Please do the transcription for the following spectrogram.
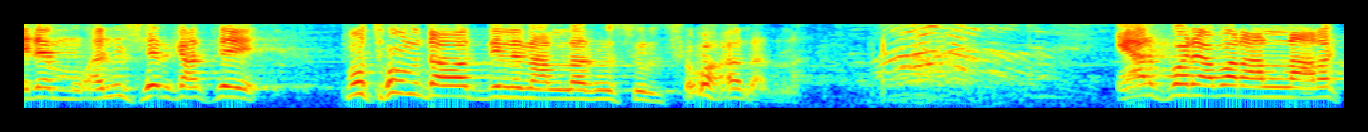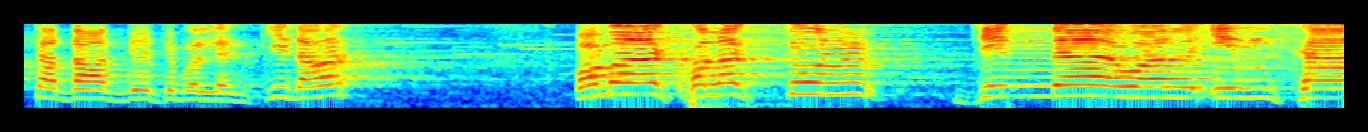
এটা মানুষের কাছে প্রথম দাওয়াত দিলেন আল্লাহ রসুল সোহান আল্লাহ এরপরে আবার আল্লাহ আরেকটা দাওয়াত দিতে বললেন, কি দাওয়াত? ওমা খলাকতুল জিন্না ওয়াল ইনসা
